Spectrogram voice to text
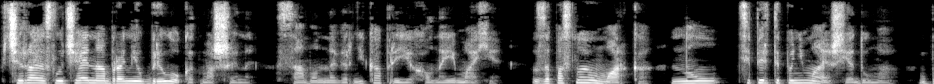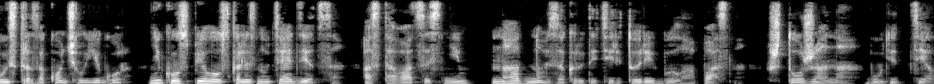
вчера я случайно обронил брелок от машины. Сам он наверняка приехал на Ямахе. Запасной у Марка. Ну, теперь ты понимаешь, я думаю». Быстро закончил Егор. Ника успела ускользнуть и одеться. Оставаться с ним на одной закрытой территории было опасно. Что же она будет делать?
